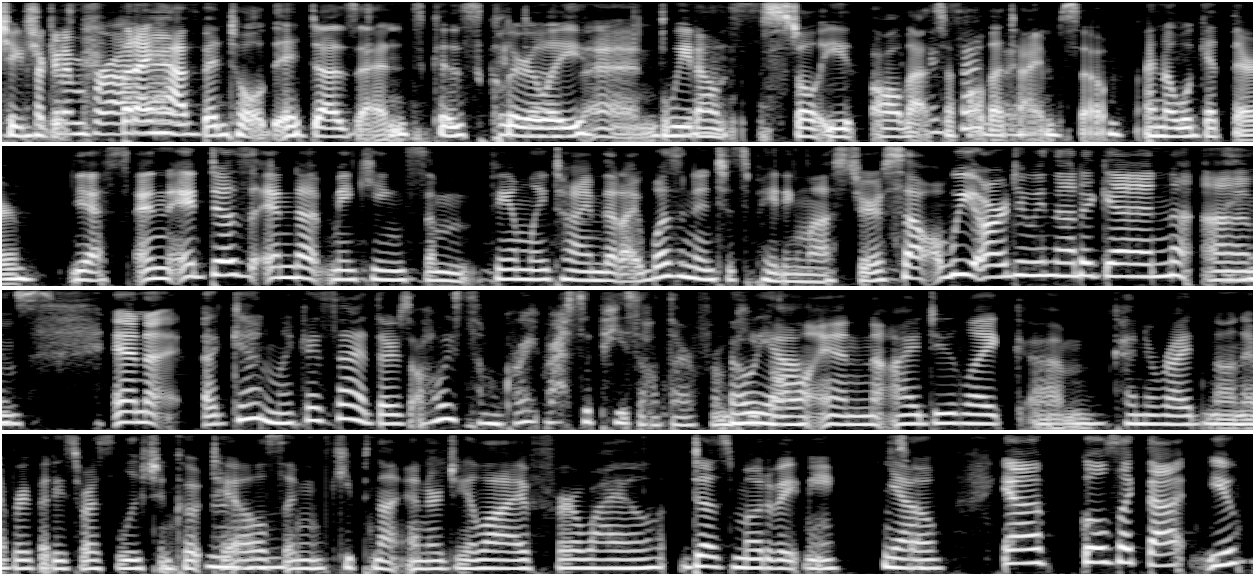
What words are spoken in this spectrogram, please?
chicken, Chicken and fries. But I have been told it does end because clearly end, we yes. don't still eat all that stuff all the time. So I know we'll get there. Yes, and it does end up making some family time that I wasn't anticipating last year. So we are doing that again. Um, And again, like I said, there's always some great recipes out there from Oh, people, yeah. and I do like um, kind of riding on everybody's resolution coattails Mm-hmm. and keeping that energy alive for a while. It does motivate me. Yeah. So yeah, goals like that. You?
